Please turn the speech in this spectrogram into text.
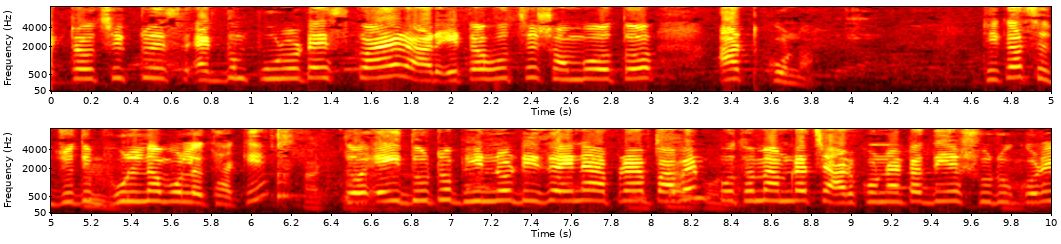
একটা হচ্ছে একটু একদম পুরোটা স্কোয়ার আর এটা হচ্ছে সম্ভবত আটকোনা। ঠিক আছে? যদি ভুল না বলে থাকি। তো এই দুটো ভিন্ন ডিজাইনে আপনারা পাবেন। প্রথমে আমরা চার কোনাটা দিয়ে শুরু করি।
